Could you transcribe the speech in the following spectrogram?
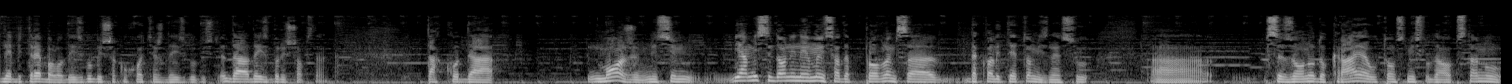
ne bi trebalo da izgubiš ako hoćeš da izgubiš da, da izboriš opstanak tako da može, mislim ja mislim da oni nemaju sada problem sa da kvalitetom iznesu a, sezonu do kraja u tom smislu da opstanu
